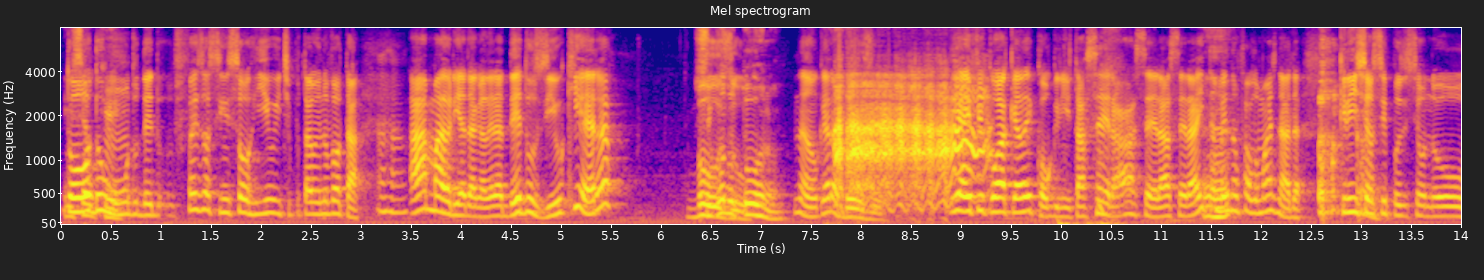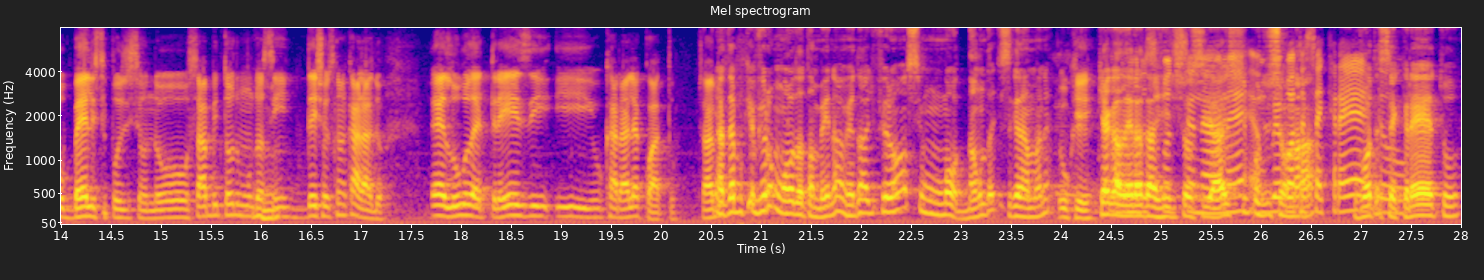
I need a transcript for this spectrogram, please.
Isso é Todo quê? mundo dedu- fez assim, sorriu e tipo, tava indo votar. Aham. A maioria da galera deduziu que era Bozo. Segundo turno. Não, que era Bozo. e aí ficou aquela incógnita, será, será, será? E também não falou mais nada. Christian se posicionou, Belly se posicionou, sabe? Todo mundo assim, deixou escancarado. É Lula, é 13 e o caralho é 4, sabe? Até porque virou moda também, na verdade, virou assim um modão da desgrama, né? O quê? Que a galera das redes sociais né? se O meu posicionar. voto é secreto. o voto é secreto.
